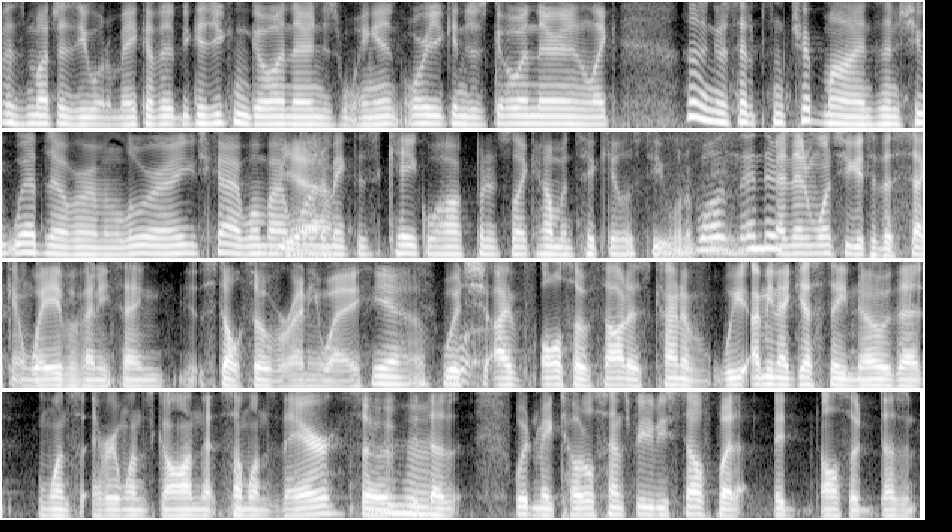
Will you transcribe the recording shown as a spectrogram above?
as much as you want to make of it because you can go in there and just wing it, or you can just go in there and like, oh, I'm going to set up some trip mines and then shoot webs over them and lure each guy one by Yeah. one to make this a cakewalk. But it's like, how meticulous do you want to well, be? and there's and then once you get to the second wave of anything, stealth's over anyway. yeah, Which I've also thought is kind of we. I mean, I guess they know that once everyone's gone, that someone's there, so Mhm. it doesn't wouldn't make total sense for you to be stealth. But it also doesn't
